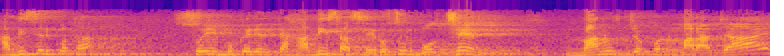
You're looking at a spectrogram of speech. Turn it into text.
হাদিসের কথা, সই বুকের একটা হাদিস আছে, রসুল বলছেন, মানুষ যখন মারা যায়,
